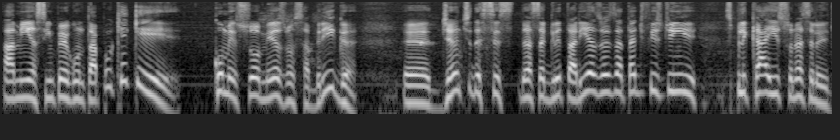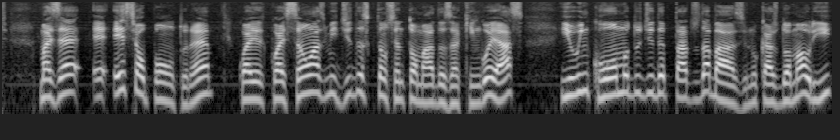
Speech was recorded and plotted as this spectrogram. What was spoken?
a mim assim perguntar, por que que começou mesmo essa briga? É, diante desse, dessa gritaria, às vezes é até difícil de explicar isso, né, Celede? Mas é, é, esse é o ponto, né? Quais, quais são as medidas que estão sendo tomadas aqui em Goiás e o incômodo de deputados da base. No caso do Amauri,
